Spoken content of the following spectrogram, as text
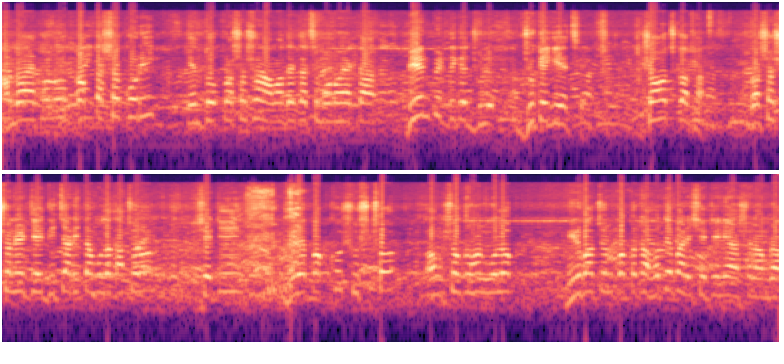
আমরা এখনও প্রত্যাশা করি, কিন্তু প্রশাসন আমাদের কাছে মনে হয় একটা বিএনপির দিকে ঝুলে- ঝুঁকে গিয়েছে। সহজ কথা। প্রশাসনের যে দ্বিচারিতামূলক আচরণ সেটি নিরপেক্ষ সুষ্ঠু অংশগ্রহণমূলক নির্বাচন কতটা হতে পারে সেটি নিয়ে আসলে আমরা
